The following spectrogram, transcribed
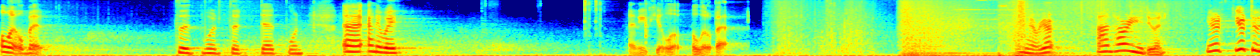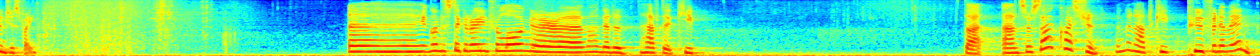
A little bit. The one, the dead one. Uh, anyway. I need to heal up a little bit. There we are. And how are you doing? You're you're doing just fine. You gonna stick around for long, or um, I'm gonna have to keep. That answers that question. I'm gonna have to keep poofing him in.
